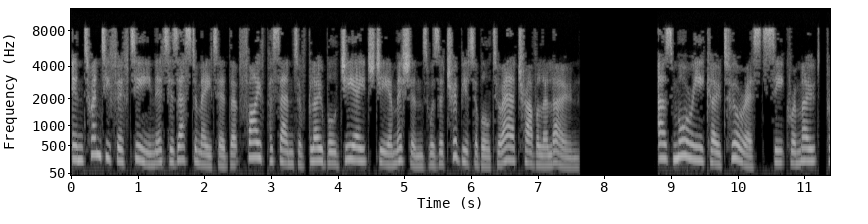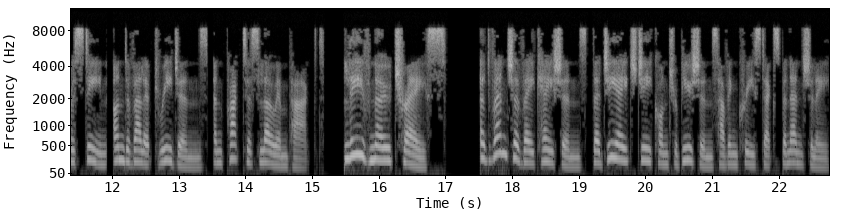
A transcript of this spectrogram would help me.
In 2015 it is estimated that 5% of global GHG emissions was attributable to air travel alone. As more eco-tourists seek remote, pristine, undeveloped regions, and practice low-impact, leave no trace adventure vacations, their GHG contributions have increased exponentially.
